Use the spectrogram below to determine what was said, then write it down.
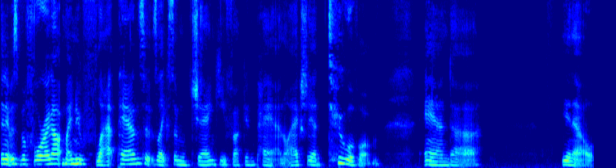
And it was before i got my new flat pan so it was like some janky fucking pan. Well, i actually had two of them and uh you know,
